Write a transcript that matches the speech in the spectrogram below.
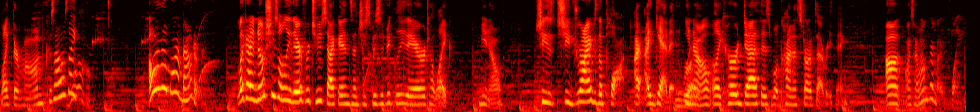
like their mom, because I was like, I want to know more about her. Like I know she's only there for two seconds, and she's specifically there to like, you know, she's she drives the plot. I, I get it, you know, like her death is what kind of starts everything. Um, I'm gonna grab my blanket.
